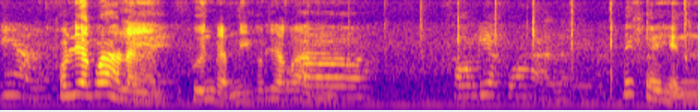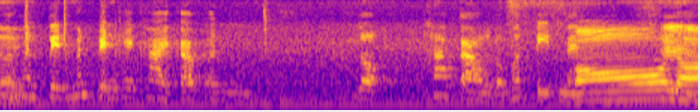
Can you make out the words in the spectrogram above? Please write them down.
อีหยังเขาเรียกว่าอะไรอะพื้นแบบนี้เขาเรียกว่าอะไรเเขาเรียกว่าอะไรวะไม่เคยเห็นเลมันย มันเป็นมันเป็นคล้ายๆกับอันหลอกท่ากาวแล้วก็มาติดแม่อ๋อเหรอ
